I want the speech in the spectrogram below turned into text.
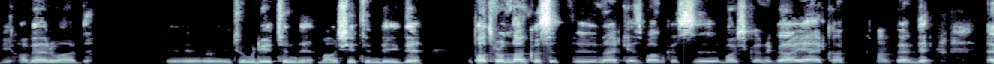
bir haber vardı. E, Cumhuriyet'in de manşetindeydi. Patrondan kasıt e, Merkez Bankası Başkanı Gaye Erkan hanımefendi. Ee,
